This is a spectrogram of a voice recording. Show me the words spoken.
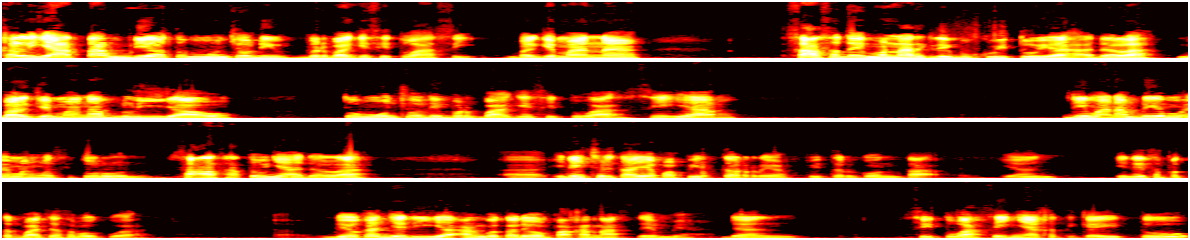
kelihatan dia tuh muncul di berbagai situasi. Bagaimana salah satu yang menarik di buku itu ya adalah bagaimana beliau tuh muncul di berbagai situasi yang di mana beliau memang masih turun. Salah satunya adalah uh, ini ceritanya Pak Peter ya, Peter Gonta yang ini sempat terbaca sama gua. Dia kan jadi anggota Dewan Pakar Nasdem ya dan situasinya ketika itu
